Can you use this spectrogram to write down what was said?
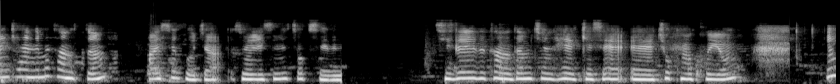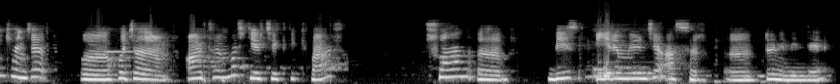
Ben kendimi tanıttım. Aysel Hoca söylesini çok sevindim. Sizleri de tanıdığım için herkese e, çok mutluyum. İlk önce e, hocalarım artırılmış gerçeklik var. Şu an e, biz 21. asır e, döneminde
